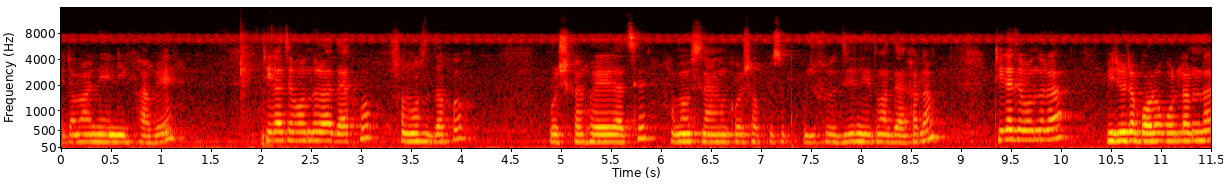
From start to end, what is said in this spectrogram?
এটা আমার নেনি খাবে। ঠিক আছে বন্ধুরা, দেখো, সমস্ত দেখো। পরিষ্কার হয়ে গেছে। আমিও স্নান করে সব কিছু পুজো ফুজো দিয়ে নিয়ে তোমার দেখালাম। ঠিক আছে বন্ধুরা, ভিডিওটা বড় করলাম না।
